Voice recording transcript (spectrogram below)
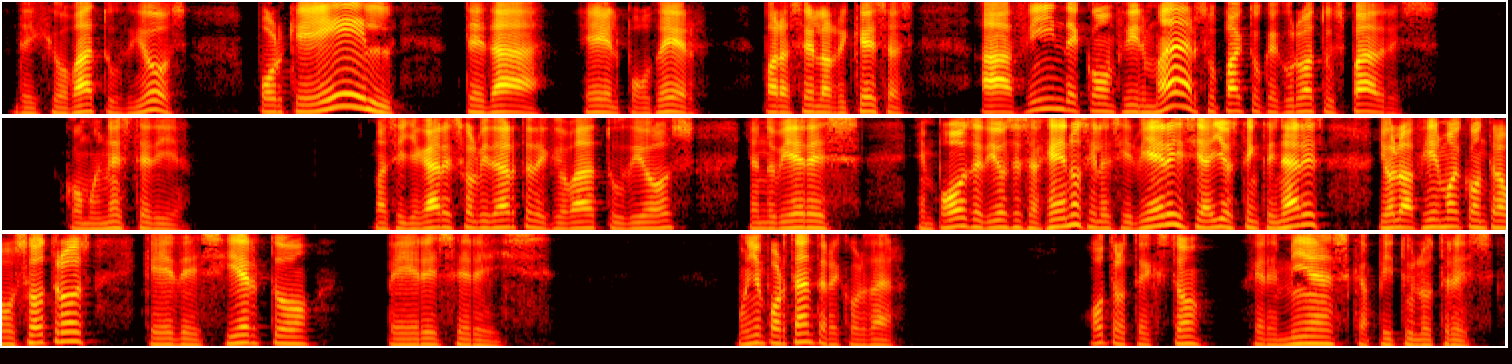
de Jehová tu Dios, porque Él te da el poder para hacer las riquezas, a fin de confirmar su pacto que juró a tus padres, como en este día. Mas si llegares a olvidarte de Jehová tu Dios y anduvieres en pos de dioses ajenos y les sirvieres y a ellos te inclinares, yo lo afirmo contra vosotros, que de cierto pereceréis. Muy importante recordar. Otro texto, Jeremías capítulo 3.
